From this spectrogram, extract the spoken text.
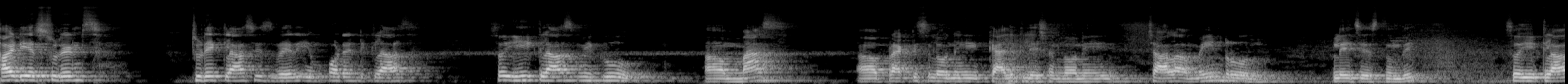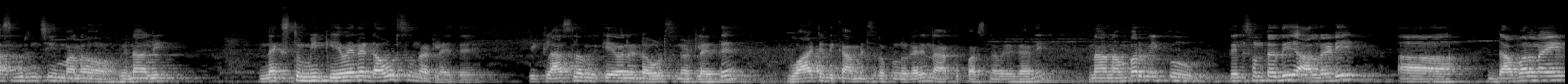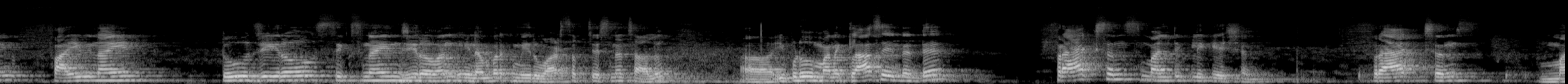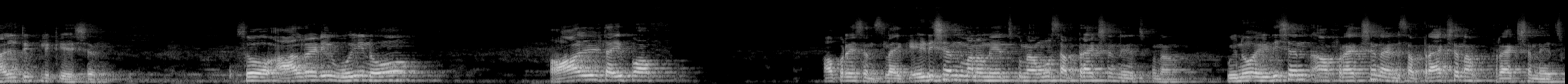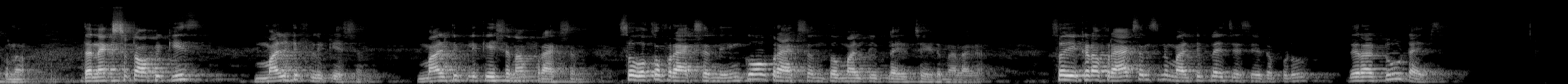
Hi dear students, today class is very important class so ఈ class మీకు maths ప్రాక్టీస్లోని క్యాలిక్యులేషన్లోని చాలా మెయిన్ రోల్ ప్లే చేస్తుంది. సో ఈ క్లాస్ గురించి మనం వినాలి. నెక్స్ట్ మీకు ఏవైనా డౌట్స్ ఉన్నట్లయితే ఈ క్లాస్లో మీకు ఏమైనా డౌట్స్ ఉన్నట్లయితే వాటిని కామెంట్స్ రూపంలో కానీ నాకు పర్సనల్గా కానీ నా నంబర్ మీకు తెలుసుంటుంది already double nine five nine two zero six nine zero one ఈ నెంబర్కి మీరు వాట్సప్ చేసినా చాలు. ఇప్పుడు మన క్లాస్ ఏంటంటే fractions multiplication. Fractions multiplication. So already we know all type of operations. Like addition మనం నేర్చుకున్నాము సబ్ట్రాక్షన్ నేర్చుకున్నాం we know addition of fraction and subtraction of fraction నేర్చుకున్నాం. The next topic is multiplication multiplication of fraction so ఒక ఫ్రాక్షన్ని ఇంకో ఫ్రాక్షన్తో multiply చేయడం ఎలాగా? సో ఇక్కడ ఫ్రాక్షన్స్ని మల్టిప్లై చేసేటప్పుడు there are two types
